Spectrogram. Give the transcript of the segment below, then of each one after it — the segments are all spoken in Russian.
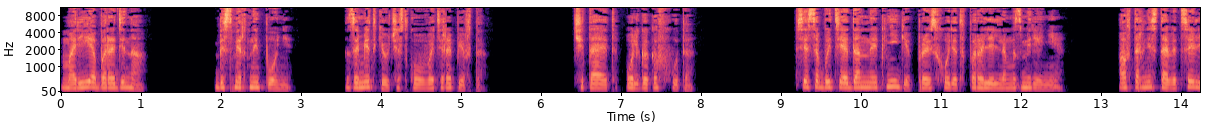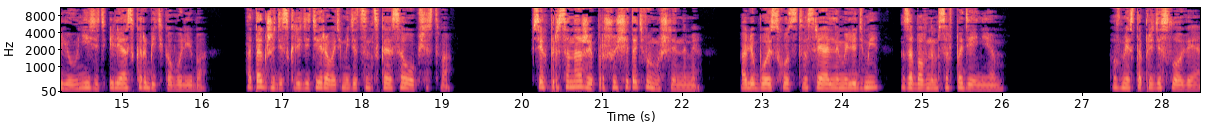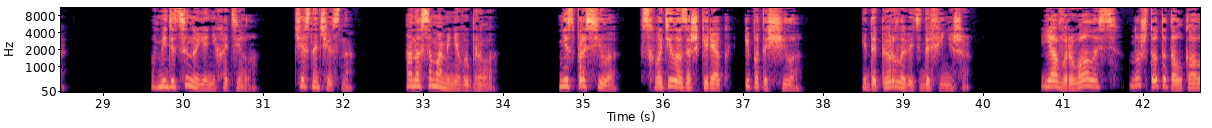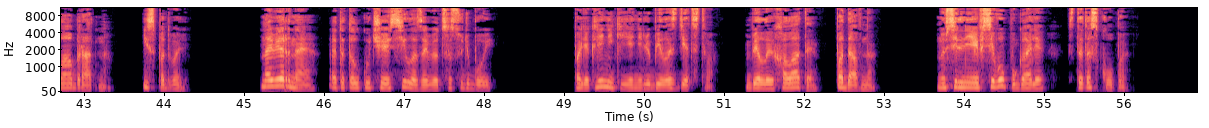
Мария Бородина. Бессмертный пони. Заметки участкового терапевта. Читает Ольга Ковхута. Все события данной книги происходят в параллельном измерении. Автор не ставит целью унизить или оскорбить кого-либо, а также дискредитировать медицинское сообщество. Всех персонажей прошу считать вымышленными, а любое сходство с реальными людьми – забавным совпадением. Вместо предисловия. В медицину я не хотела. Честно-честно. Она сама меня выбрала. Не спросила, схватила за шкиряк и потащила. И доперла ведь до финиша. Я вырывалась, но что-то толкало обратно. Из-под Наверное, эта толкучая сила зовется судьбой. Поликлиники я не любила с детства. Белые халаты — подавно. Но сильнее всего пугали стетоскопы.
